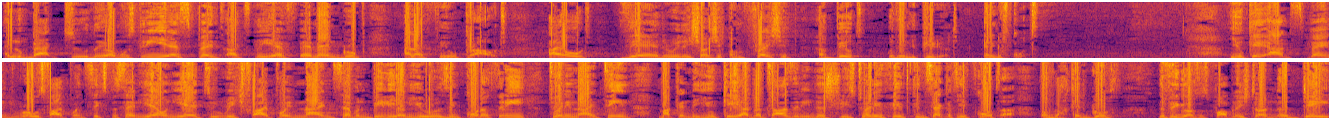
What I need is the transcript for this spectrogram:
I look back to the almost three years spent at the FMN group and I feel proud. I hold there the relationship and friendship have built within the period. End of quote. UK ad spend rose 5.6% year on year to reach 5.97 billion euros in quarter 3 2019, marking the UK advertising industry's 25th consecutive quarter of market growth. The figures was published on a day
